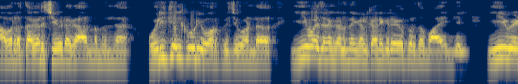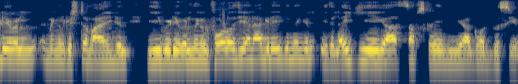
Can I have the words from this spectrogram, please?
അവരുടെ തകർച്ചയുടെ കാരണമെന്ന് ഒരിക്കൽ കൂടി ഓർപ്പിച്ചുകൊണ്ട് ഈ വചനങ്ങൾ നിങ്ങൾക്ക് അനുഗ്രഹപ്രദമായെങ്കിൽ ഈ വീഡിയോകൾ നിങ്ങൾക്ക് ഇഷ്ടമായെങ്കിൽ ഈ വീഡിയോകൾ നിങ്ങൾ ഫോളോ ചെയ്യാൻ ആഗ്രഹിക്കുന്നെങ്കിൽ ഇത് ലൈക്ക് ചെയ്യുക സബ്സ്ക്രൈബ് ചെയ്യുക. ഗോഡ് ബ്ലസ് യു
